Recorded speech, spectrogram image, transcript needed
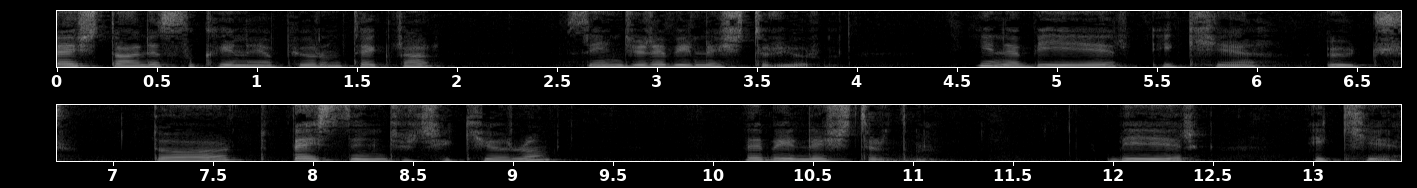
5 tane sık iğne yapıyorum tekrar zincire birleştiriyorum Yine 1, 2, 3, 4, 5 zincir çekiyorum ve birleştirdim. 1, 2,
